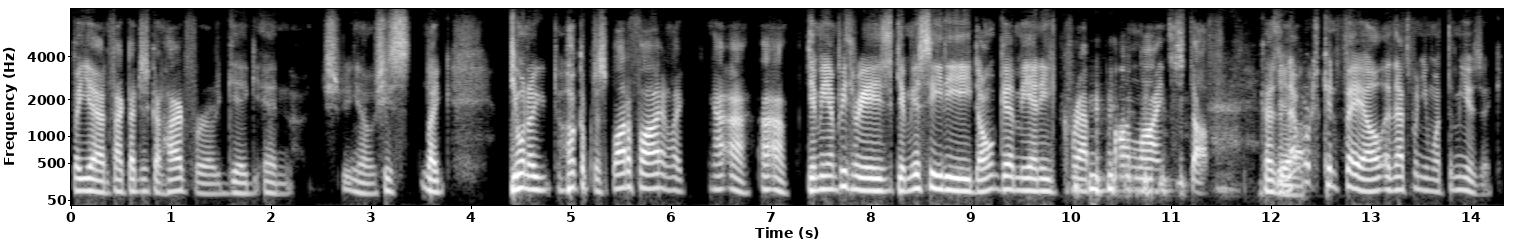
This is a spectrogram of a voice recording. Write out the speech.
But yeah, in fact, I just got hired for a gig, and sh- you know she's like, "Do you want to hook up to Spotify?" I'm like, "Uh, uh-uh, uh, uh Give me MP3s. Give me a CD. Don't give me any crap online stuff." Because the Yeah. networks can fail, and that's when you want the music.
